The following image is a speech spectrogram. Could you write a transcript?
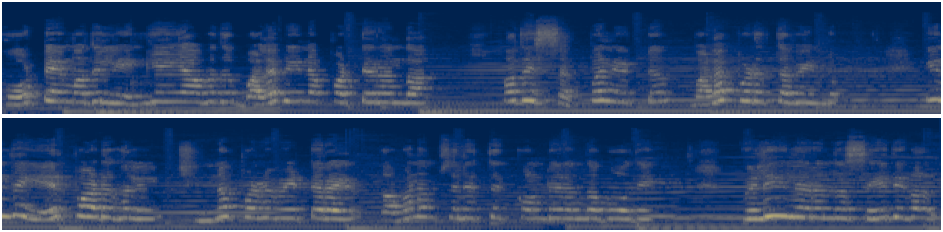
கோட்டை மதில் எங்கேயாவது பலவீனப்பட்டிருந்தால் அதை செப்பனிட்டு பலப்படுத்த வேண்டும். இந்த ஏற்பாடுகளில் சின்ன பழுவேட்டரை கவனம் செலுத்திக் கொண்டிருந்த போதே வெளியிலிருந்த செய்திகள்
